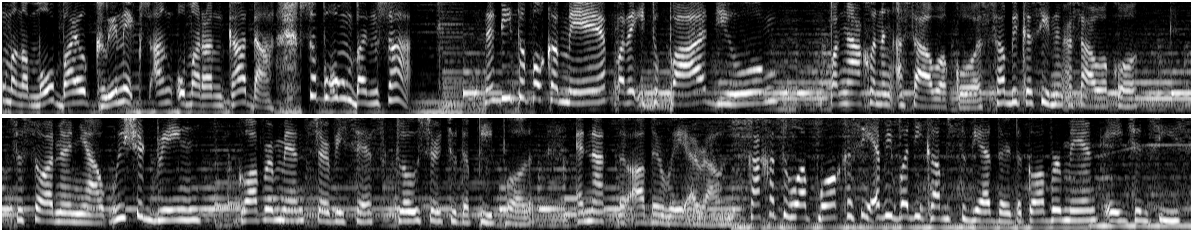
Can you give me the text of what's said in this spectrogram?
mga mobile clinics ang umarangkada sa buong bansa. Nandito po kami para itupad yung pangako ng asawa ko. Sabi kasi ng asawa ko sa sona niya, we should bring government services closer to the people and not the other way around. Kakatuwa po kasi everybody comes together, the government, agencies,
